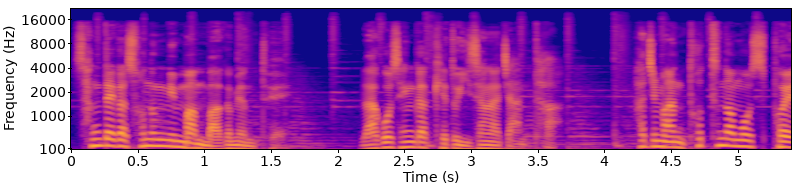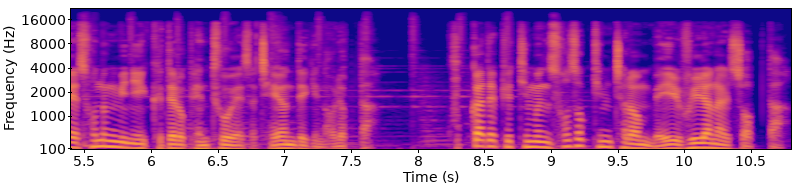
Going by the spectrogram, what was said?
상대가 손흥민만 막으면 돼. 라고 생각해도 이상하지 않다. 하지만 토트넘 호스퍼의 손흥민이 그대로 벤투호에서 재현되긴 어렵다. 국가대표팀은 소속팀처럼 매일 훈련할 수 없다.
